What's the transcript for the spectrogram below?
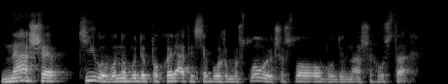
Наше тіло воно буде покорятися Божому Слову, якщо слово буде в наших устах.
